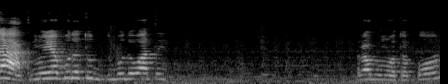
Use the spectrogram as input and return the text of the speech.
Так, ну я буду тут будувати. Робимо топор.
